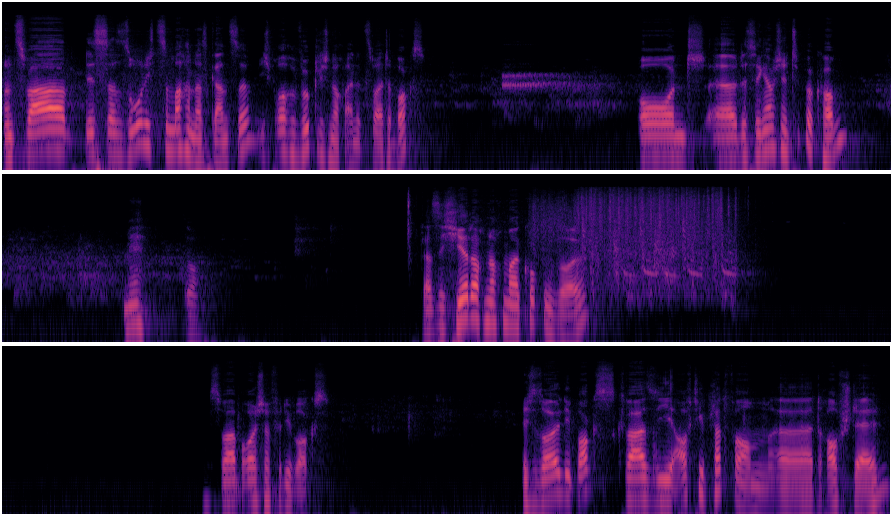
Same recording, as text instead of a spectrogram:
und zwar ist das so nicht zu machen, das Ganze. Ich brauche wirklich noch eine zweite Box. Und äh, deswegen habe ich einen Tipp bekommen. Nee, so. Dass ich hier doch noch mal gucken soll. Zwar brauche ich dafür die Box. Ich soll die Box quasi auf die Plattform äh, draufstellen.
